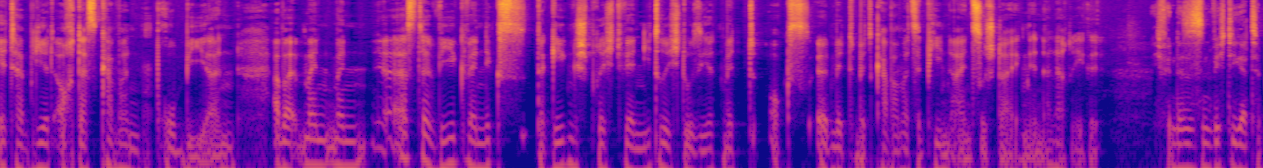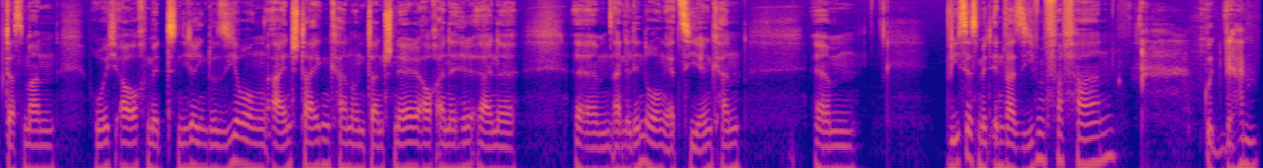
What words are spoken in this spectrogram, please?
etabliert. Auch das kann man probieren. Aber mein, mein erster Weg, wenn nichts dagegen spricht, wäre niedrig dosiert mit Ox, äh, mit, mit Carbamazepin einzusteigen in aller Regel. Ich finde, das ist ein wichtiger Tipp, dass man ruhig auch mit niedrigen Dosierungen einsteigen kann und dann schnell auch eine, eine, ähm, eine Linderung erzielen kann. Ähm, wie ist es mit invasiven Verfahren? Gut, wir haben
